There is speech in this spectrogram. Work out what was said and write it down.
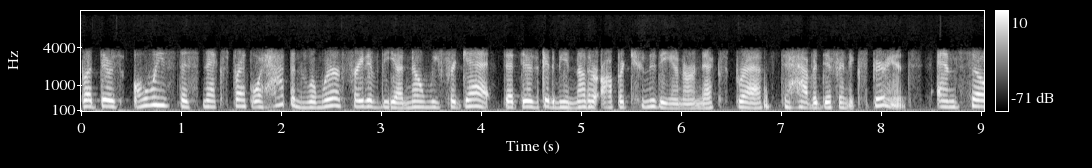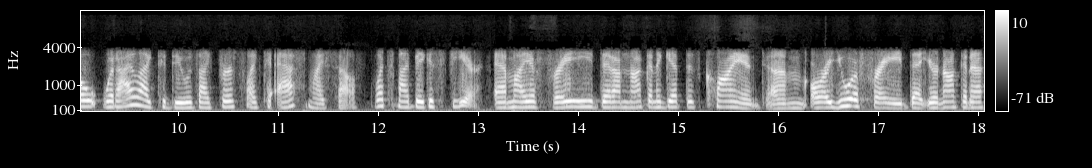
but there's always this next breath. What happens when we're afraid of the unknown? We forget that there's going to be another opportunity in our next breath to have a different experience. And so what I like to do is I first like to ask myself, what's my biggest fear? Am I afraid that I'm not going to get this client? Um, or are you afraid that you're not going to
